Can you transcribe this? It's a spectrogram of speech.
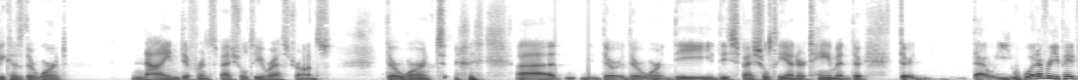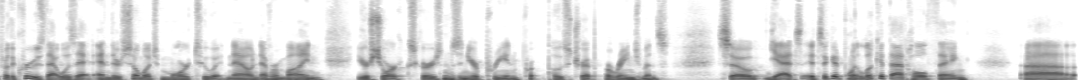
because there weren't nine different specialty restaurants. There weren't uh, there there weren't the the specialty entertainment. There there that whatever you paid for the cruise, that was it. And there's so much more to it now. Never mind your shore excursions and your pre and post trip arrangements. So yeah, it's it's a good point. Look at that whole thing. Uh,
